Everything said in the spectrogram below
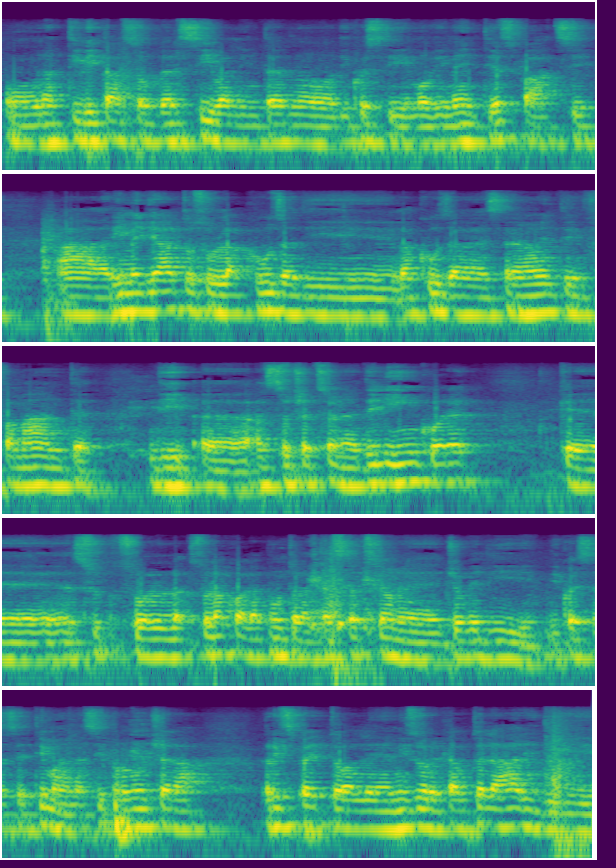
un'attività sovversiva all'interno di questi movimenti e spazi, ha rimediato sull'accusa l'accusa estremamente infamante di eh, associazione a delinquere che, su, sul, sulla quale appunto la Cassazione giovedì di questa settimana si pronuncerà rispetto alle misure cautelari di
